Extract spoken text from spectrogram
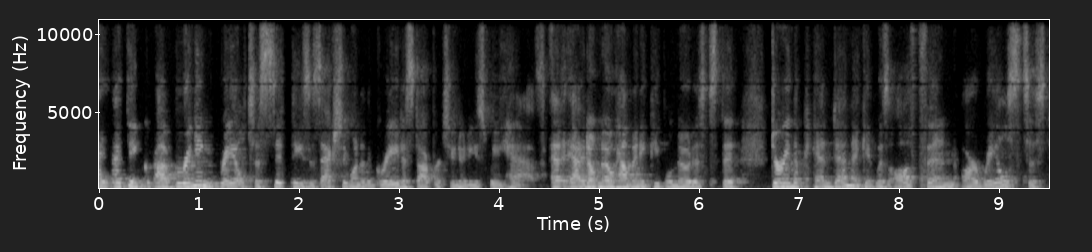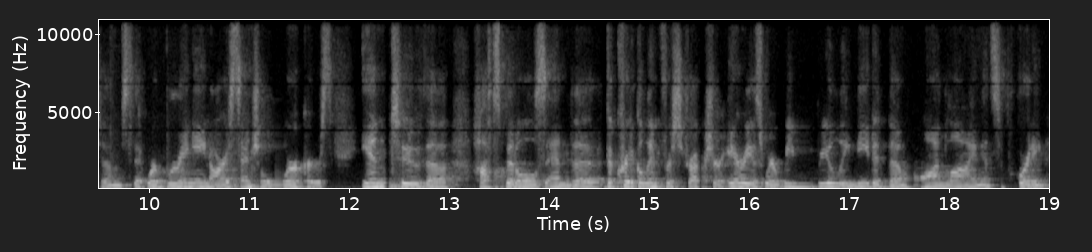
I, I think uh, bringing rail to cities is actually one of the greatest opportunities we have. I, I, don't know how many people noticed that during the pandemic, it was often our rail systems that were bringing our essential workers into the hospitals and the, the critical infrastructure areas where we really needed them online and supporting.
